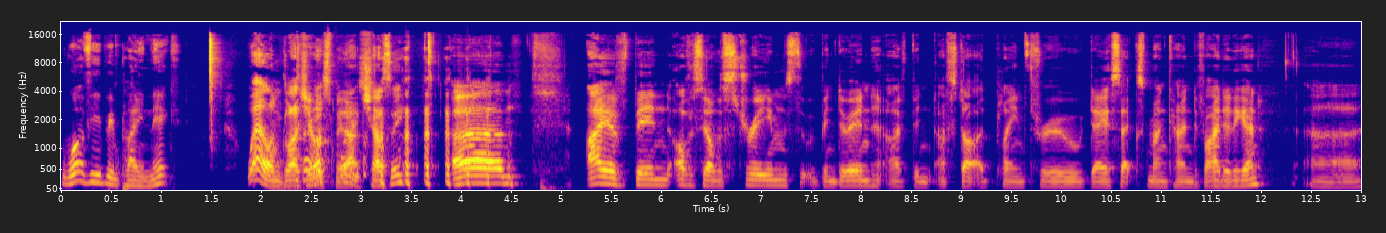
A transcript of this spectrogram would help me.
What have you been playing, Nick? Well, I'm glad you Oh, asked me that, Chazzy. um, I have been obviously on the streams that we've been doing. I've been I've started playing through Deus Ex: Mankind Divided again. Uh,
